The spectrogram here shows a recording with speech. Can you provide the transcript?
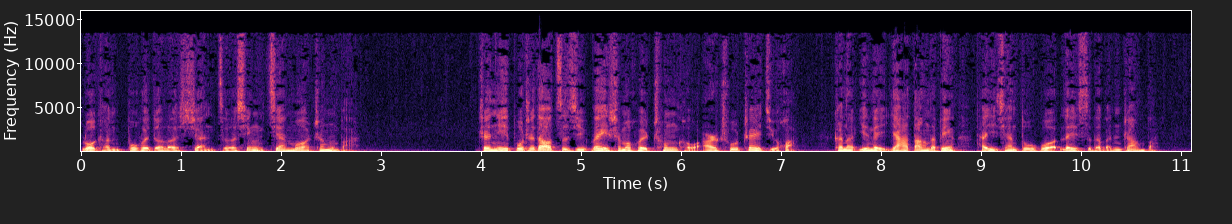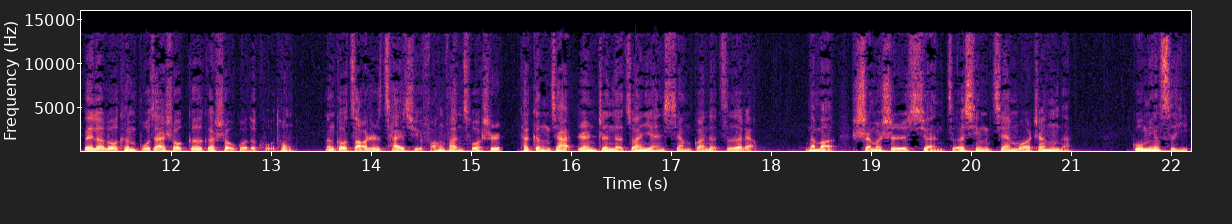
洛肯不会得了选择性缄默症吧？”珍妮不知道自己为什么会冲口而出这句话，可能因为亚当的病，他以前读过类似的文章吧。为了洛肯不再受哥哥受过的苦痛，能够早日采取防范措施，他更加认真地钻研相关的资料。那么，什么是选择性缄默症呢？顾名思义，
